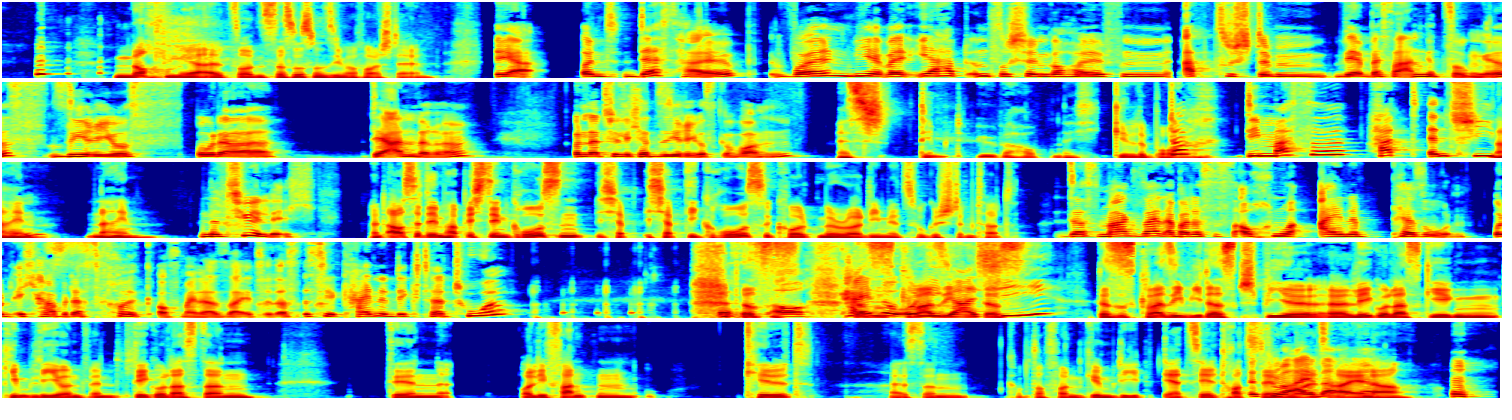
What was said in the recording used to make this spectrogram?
Noch mehr als sonst, das muss man sich mal vorstellen. Ja. Und deshalb wollen wir, weil ihr habt uns so schön geholfen, abzustimmen, wer besser angezogen ist, Sirius oder der andere. Und natürlich hat Sirius gewonnen. Es stimmt überhaupt nicht. Gildeboy. Doch, die Masse hat entschieden. Nein, nein. Natürlich. Und außerdem habe ich den großen, ich habe ich hab die große Cold Mirror, die mir zugestimmt hat. Das mag sein, aber das ist auch nur eine Person. Und ich habe das Volk auf meiner Seite. Das ist hier keine Diktatur. Das, Das ist auch keine ist quasi wie das- Oligarchie. Das ist quasi wie das Spiel äh, Legolas gegen Gimli und wenn Legolas dann den Olifanten killt, heißt dann, kommt doch von Gimli, der zählt trotzdem nur nur, als einer, einer.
